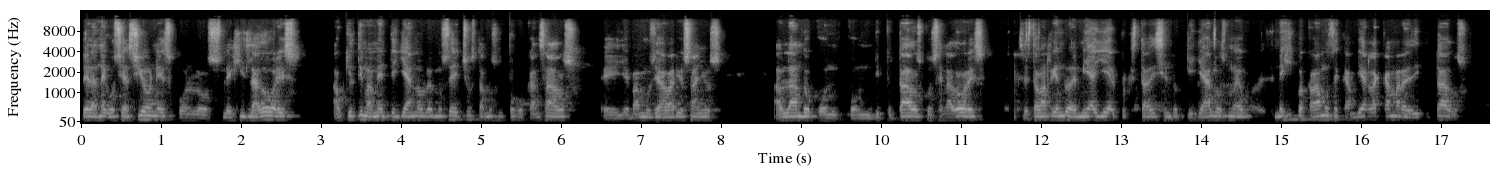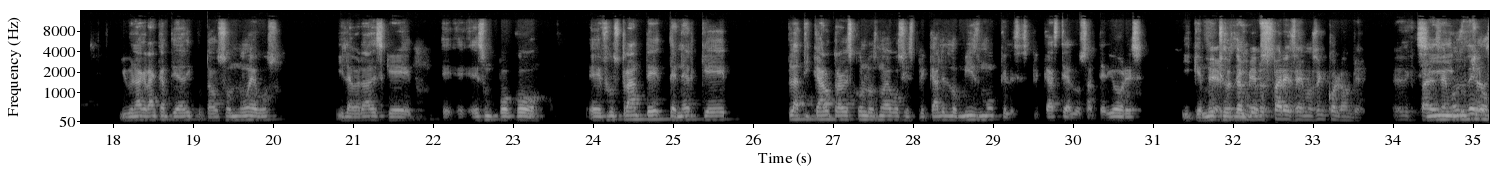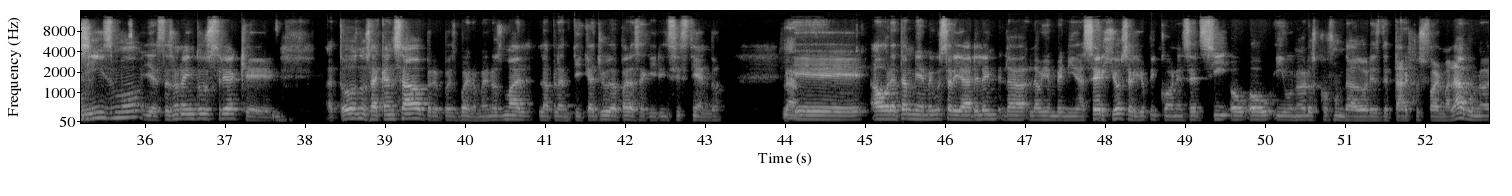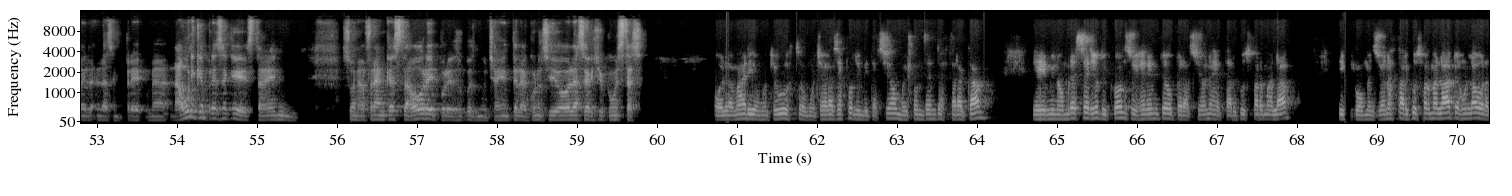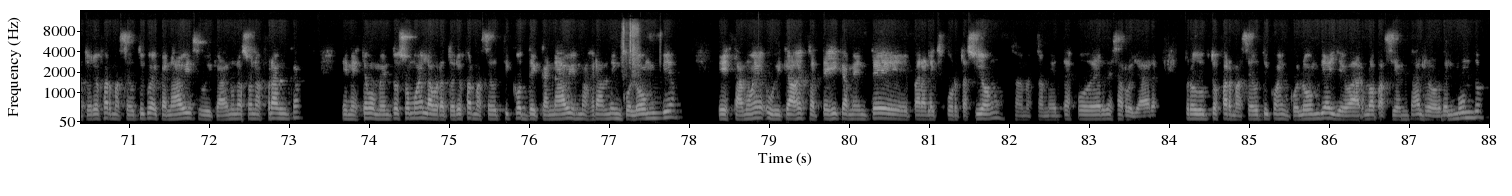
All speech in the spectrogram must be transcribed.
de las negociaciones con los legisladores, aunque últimamente ya no lo hemos hecho, estamos un poco cansados, eh, llevamos ya varios años hablando con, con, diputados, con senadores, se estaban riendo de mí ayer porque estaba diciendo que ya los nuevos, en México acabamos de cambiar la Cámara de Diputados y una gran cantidad de diputados son nuevos y la verdad es que eh, eh, es un poco eh, frustrante tener que platicar otra vez con los nuevos y explicarles lo mismo que les explicaste a los anteriores y que muchos de también nos parecemos en Colombia. Parecemos de lo mismo y esta es una industria que a todos nos ha cansado, pero pues bueno, menos mal, la plantica ayuda para seguir insistiendo. Eh, ahora también me gustaría darle la, la, bienvenida a Sergio. Sergio Picón es el COO y uno de los cofundadores de Tarkus Pharma Lab, uno de las la única empresa que está en zona franca hasta ahora y por eso pues mucha gente la ha conocido. Hola Sergio, ¿cómo estás? Hola Mario, mucho gusto. Muchas gracias por la invitación. Muy contento de estar acá. Eh, mi nombre es Sergio Picón, soy gerente de operaciones de Tarkus Pharma Lab. Y como mencionas, Tarkus Pharma Lab es un laboratorio farmacéutico de cannabis ubicado en una zona franca en este momento somos el laboratorio farmacéutico de cannabis más grande en Colombia. Estamos eh, ubicados estratégicamente para la exportación. nuestra meta es poder desarrollar productos farmacéuticos en Colombia y llevarlo a pacientes alrededor del mundo.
